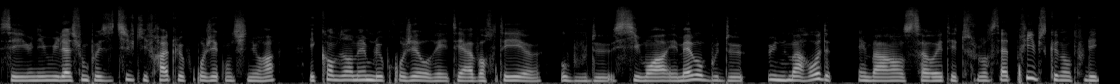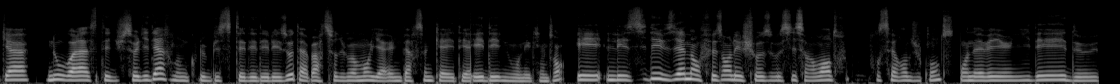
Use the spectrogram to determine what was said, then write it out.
C'est une émulation positive qui fera que le projet continuera. Et quand bien même le projet aurait été avorté au bout de six mois et même au bout de une maraude, et eh ben ça aurait été toujours ça de prix, puisque dans tous les cas, nous voilà, c'était du solidaire, donc le but c'était d'aider les autres. À partir du moment où il y a une personne qui a été aidée, nous on est content. Et les idées viennent en faisant les choses aussi. C'est vraiment on s'est rendu compte. On avait une idée de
